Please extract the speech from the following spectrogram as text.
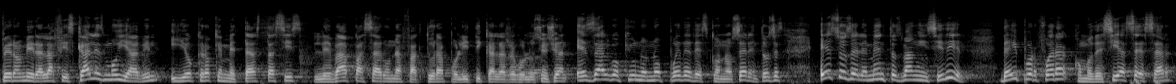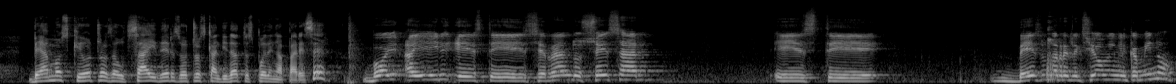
Pero mira, la fiscal es muy hábil y yo creo que Metástasis le va a pasar una factura política a la Revolución Ciudadana. Es algo que uno no puede desconocer. Entonces, esos elementos van a incidir. De ahí por fuera, como decía César, veamos que otros outsiders, otros candidatos pueden aparecer. Voy a ir este, cerrando, César. Este, ¿Ves una reelección en el camino?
